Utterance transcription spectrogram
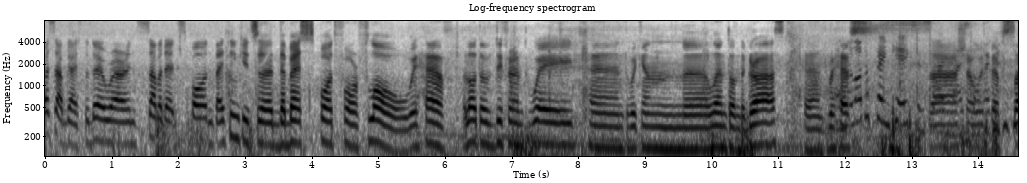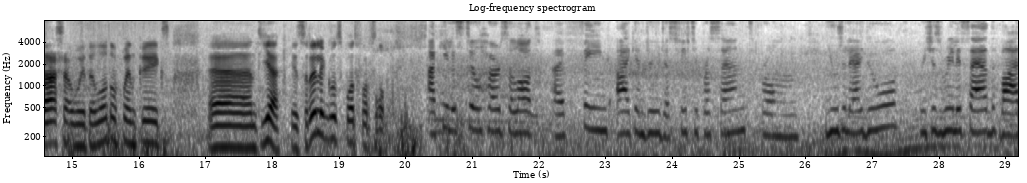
What's up guys? Today we are in Sabadet spot. I think it's uh, the best spot for flow. We have a lot of different weight and we can uh, land on the grass and we have a lot of pancakes inside Sasha, we have Sasha with a lot of pancakes and yeah, it's really good spot for flow. Achilles still hurts a lot. I think I can do just 50% from usually I do, which is really sad, but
